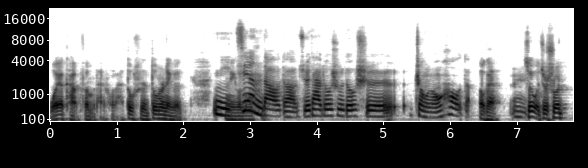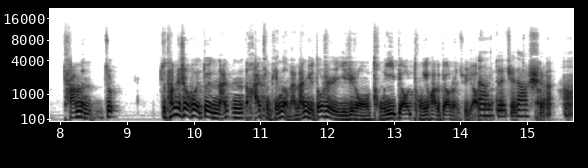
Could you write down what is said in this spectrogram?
我也看分不太出来，都是都是那个你见到的绝大多数都是整容后的。OK，嗯。所以我就说他们就就他们这社会对男嗯还挺平等的，男女都是以这种统一标统一化的标准去要求的。嗯，对，这倒是。嗯，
